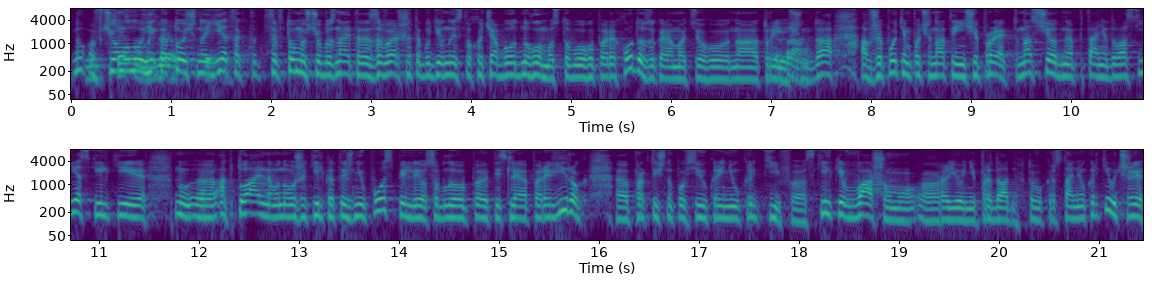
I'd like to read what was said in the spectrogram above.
Ну в чому чесно, логіка моє- точно є? Це, це в тому, щоб знаєте, завершити будівництво хоча б одного мостового переходу, зокрема цього на Троєщину, да, а вже потім починати інші проекти. У нас ще одне питання до вас є. Скільки ну е, актуальне воно вже кілька тижнів поспіль, особливо після перевірок, е, практично по всій Україні укриттів. Е, Скільки в вашому районі придатних до використання укриттів? Чи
